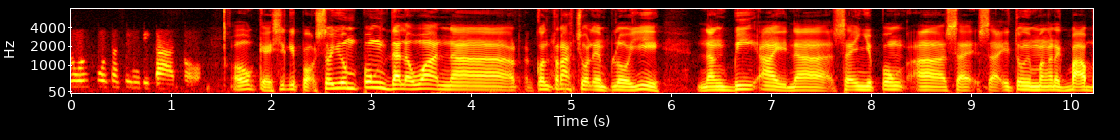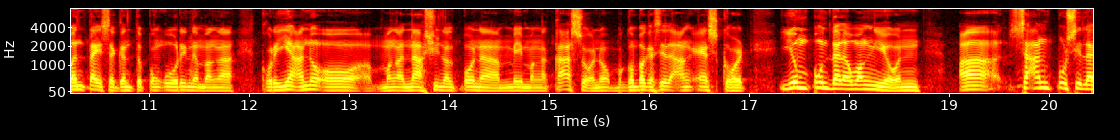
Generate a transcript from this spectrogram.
doon po sa sindikato. Okay, sige po. So yung pong dalawa na contractual employee ng BI na sa inyo pong ah, sa, sa itong mga nagbabantay sa ganito pong uri ng mga Koreano o mga national po na may mga kaso, no? Kumbaga sila ang escort. Yung pong dalawang yon, ah, saan po sila,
